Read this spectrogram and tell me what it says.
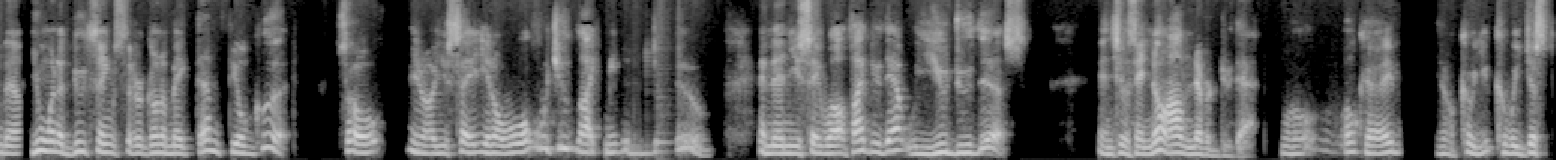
them you want to do things that are going to make them feel good. So, you know, you say, you know, what would you like me to do? And then you say, well, if I do that, will you do this? And she'll say, no, I'll never do that. Well, okay. You know, could you, could we just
